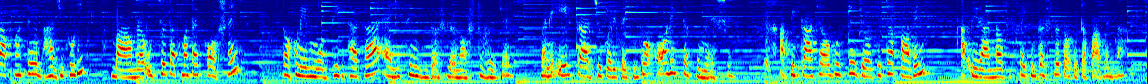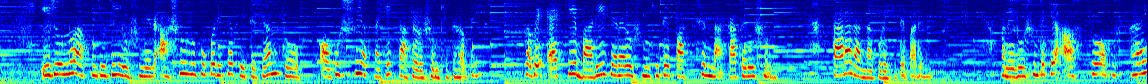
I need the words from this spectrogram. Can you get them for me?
তাপমাত্রায় ভাজি করি বা আমরা উচ্চ তাপমাত্রায় কষাই, তখন এর মধ্যে থাকা অ্যালিসিন কিন্তু আসলে নষ্ট হয়ে যায়। মানে এর কার্যকারিতা কিন্তু অনেকটা কমে আসে। আপনি কাঁচা অবস্থায় যতটা পাবেন, আপনি রান্না অবস্থায় কিন্তু আসলে ততটা পাবেন না। এই জন্য আপনি যদি রসুনের আসল উপকারিতা পেতে চান, তো অবশ্যই আপনাকে কাঁচা রসুন খেতে হবে। তবে একেবারেই যারা রসুন খেতে পাচ্ছেন না, কাঁচা রসুন, তারা রান্না করে খেতে পারেন। মানে রসুনটাকে আস্ত অবস্থায়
